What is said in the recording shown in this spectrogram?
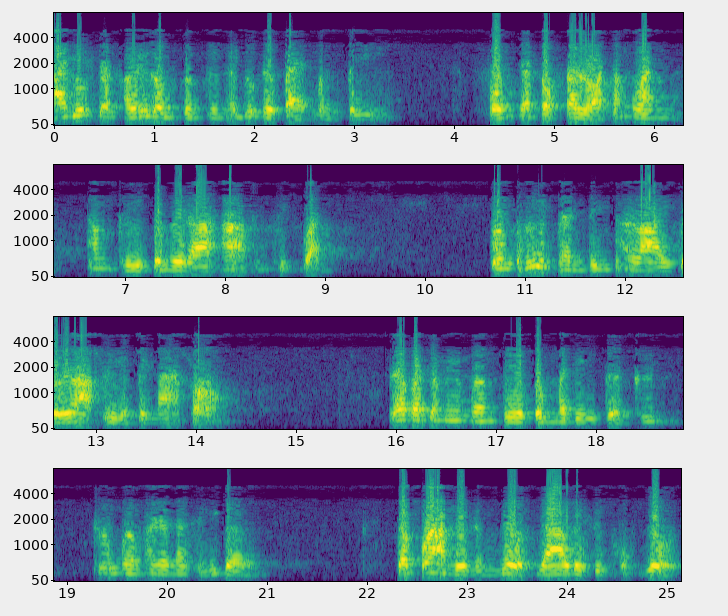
อายุจะเผยลงจนถึงอายุได้แปดหมื่นปีฝนจะตกตลอดทั้งวัน ทั้งคืนเป็นเวลาห้าถึง สิบวันจนพื้นแผ่นดินทลายจนลาบเรียบเป็นหน้ากอง แล้วก็จะมีเมืองเจตุมมดีเกิดขึ้น คือเมืองพาราณสีเดิมจะกว้างเลยหนึ่งโยชน์ยาวเลยสิบหกโยชน์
